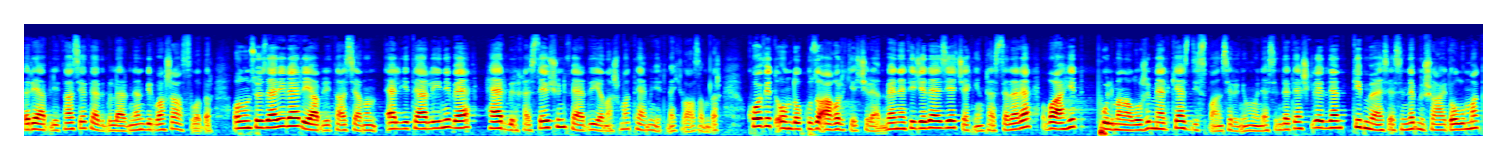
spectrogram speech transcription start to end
reabilitasiya tədbirlərindən birbaşa asılıdır. Onun sözləri ilə reabilitasiyanın əl yetərliyini və hər bir xəstə üçün fərdi yanaşma təmin etmək lazımdır. COVID-19-u ağır keçirən və nəticədə əziyyət çəkin xəstələrə vahid pulmonoloji mərkəz dispanseri nümunəsində təşkil edilən tibb müəssisəsində müşahidə olunmaq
